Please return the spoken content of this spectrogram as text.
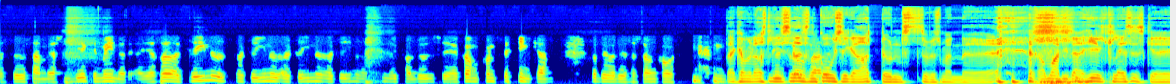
at sidde sammen. Jeg synes virkelig mener det. Og jeg sad og grinede og grinede og grinede og grinede og kunne ikke holde ud, så jeg kom kun til en kamp, og det var det sæsonkort. Der kan man også lige sidde i sådan en god cigaretdunst, hvis man øh, rammer de der helt klassiske øh,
